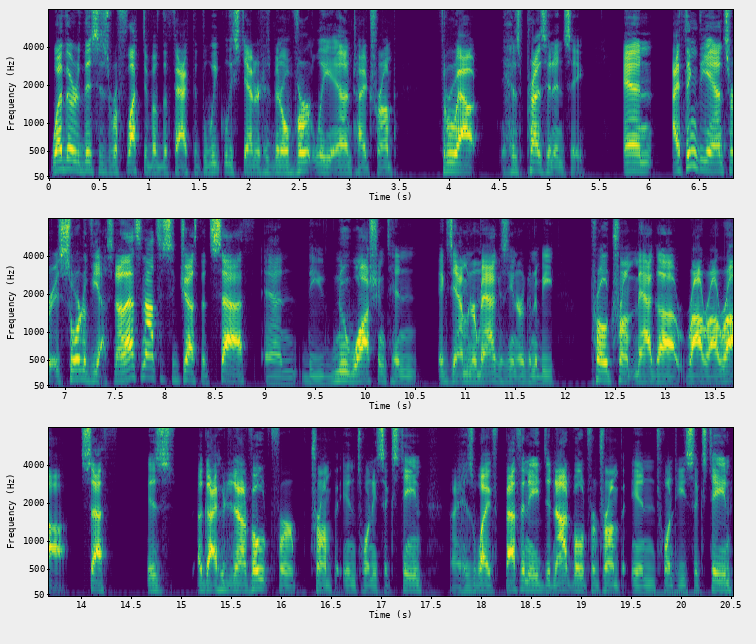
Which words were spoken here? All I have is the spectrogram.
whether this is reflective of the fact that the Weekly Standard has been overtly anti Trump throughout his presidency. And I think the answer is sort of yes. Now, that's not to suggest that Seth and the new Washington Examiner magazine are going to be pro Trump MAGA rah, rah, rah. Seth is a guy who did not vote for Trump in 2016. Uh, his wife, Bethany, did not vote for Trump in 2016.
